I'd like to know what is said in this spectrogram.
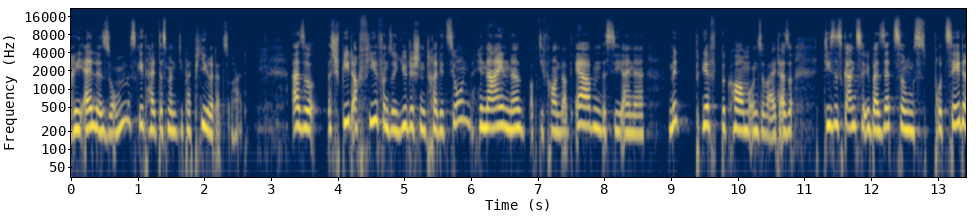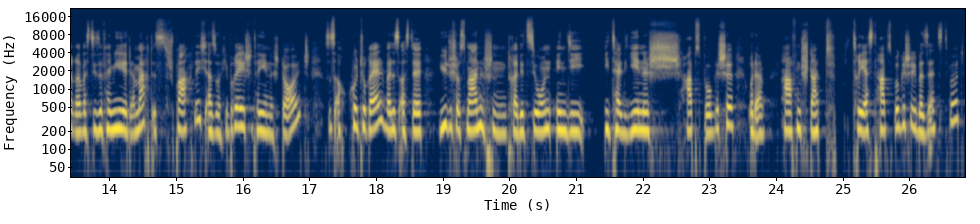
reelle Summen. Es geht halt, dass man die Papiere dazu hat. Also es spielt auch viel von so jüdischen Traditionen hinein, ne? ob die Frauen überhaupt erben, dass sie eine Mitgift bekommen und so weiter. Also dieses ganze Übersetzungsprozedere, was diese Familie da macht, ist sprachlich, also hebräisch, italienisch, deutsch. Es ist auch kulturell, weil es aus der jüdisch-osmanischen Tradition in die italienisch-habsburgische oder Hafenstadt Triest-Habsburgische übersetzt wird.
